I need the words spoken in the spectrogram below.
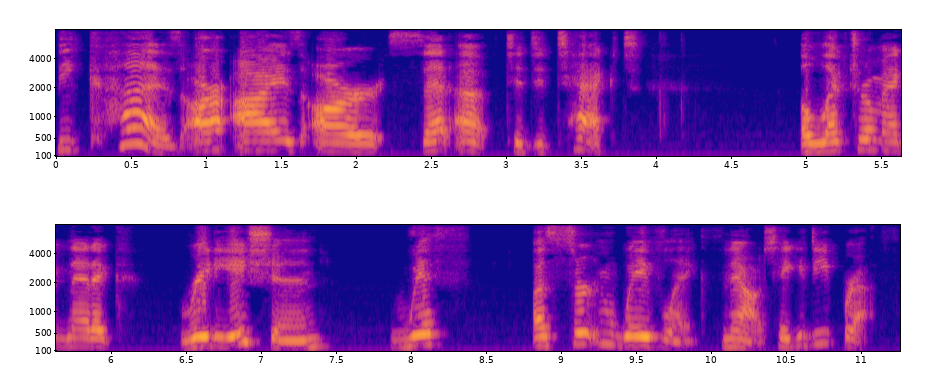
because our eyes are set up to detect electromagnetic radiation with a certain wavelength. Now, take a deep breath.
